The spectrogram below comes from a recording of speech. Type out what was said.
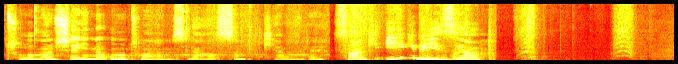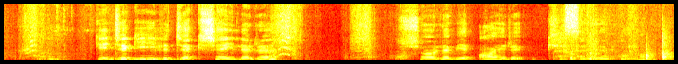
tulumun şeyini unutmamamız lazım. Kemeri. Sanki iyi gibiyiz ya. Gece giyilecek şeyleri şöyle bir ayrı keseri yapalım.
